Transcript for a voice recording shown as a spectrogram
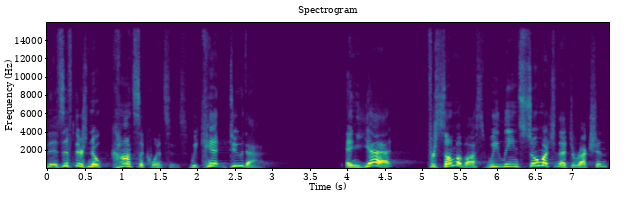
as if there's no consequences. We can't do that. And yet, for some of us, we lean so much in that direction,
